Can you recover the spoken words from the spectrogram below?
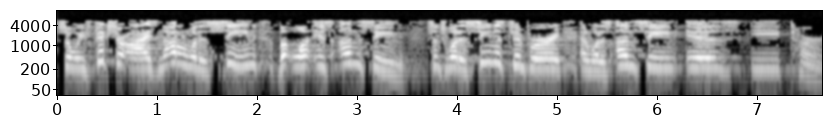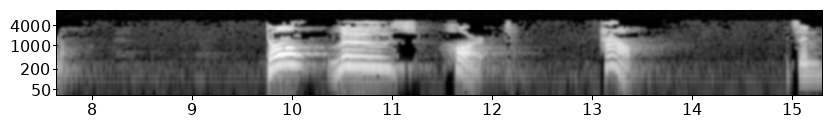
So we fix our eyes not on what is seen, but what is unseen, since what is seen is temporary and what is unseen is eternal. Don't lose heart. How? It's in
